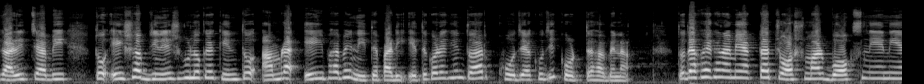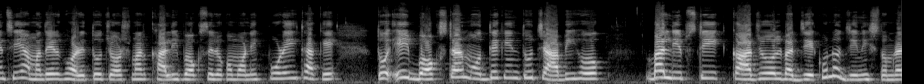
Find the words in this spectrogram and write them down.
গাড়ির চাবি, তো এইসব জিনিসগুলোকে কিন্তু আমরা এইভাবে নিতে পারি। এতে করে কিন্তু আর খোঁজাখুঁজি করতে হবে না। তো দেখো, এখানে আমি একটা চশমার বক্স নিয়ে নিয়েছি। আমাদের ঘরে তো চশমার খালি বক্স এরকম অনেক পড়েই থাকে। তো এই বক্সটার মধ্যে কিন্তু চাবি হোক বা লিপস্টিক কাজল বা যে কোনো জিনিস তোমরা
